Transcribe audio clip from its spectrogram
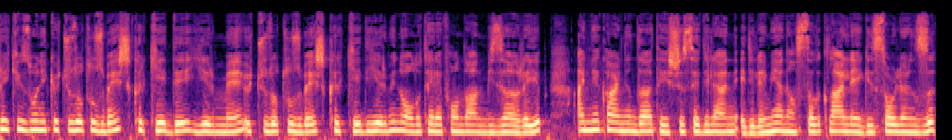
0212 335 47 20 335 47 20 nolu telefondan bizi arayıp anne karnında teşhis edilen edilemeyen hastalıklarla ilgili sorularınızı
